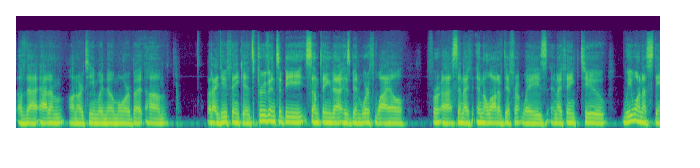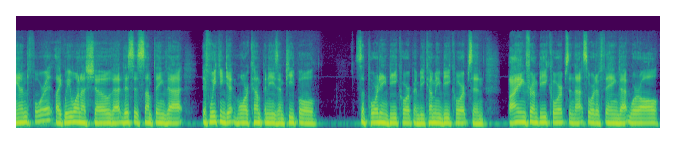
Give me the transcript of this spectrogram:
of that. Adam on our team would know more, but um, but I do think it's proven to be something that has been worthwhile for us, and I in a lot of different ways. And I think too, we want to stand for it. Like we want to show that this is something that if we can get more companies and people supporting B Corp and becoming B Corps and buying from B Corps and that sort of thing, that we're all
